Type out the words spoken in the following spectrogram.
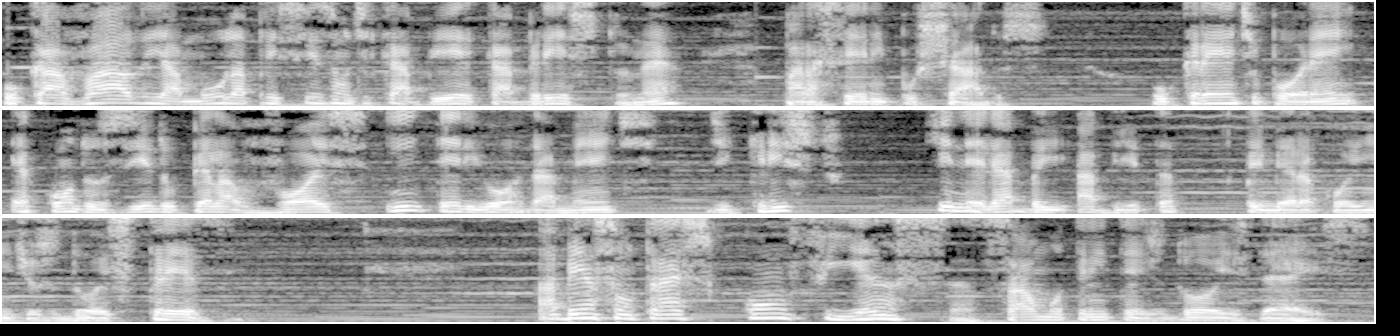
O cavalo e a mula precisam de caber, cabresto, né? Para serem puxados. O crente, porém, é conduzido pela voz interior da mente de Cristo, que nele habita. 1 Coríntios 2, 13. A bênção traz confiança. Salmo 32, 10.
